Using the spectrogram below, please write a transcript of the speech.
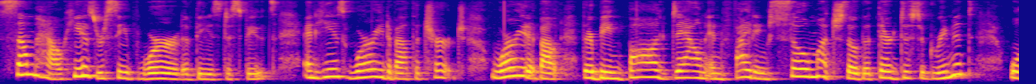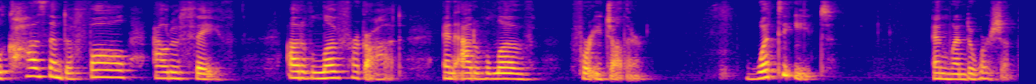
Somehow he has received word of these disputes and he is worried about the church, worried about their being bogged down in fighting so much so that their disagreement will cause them to fall out of faith, out of love for God, and out of love for each other what to eat, and when to worship.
